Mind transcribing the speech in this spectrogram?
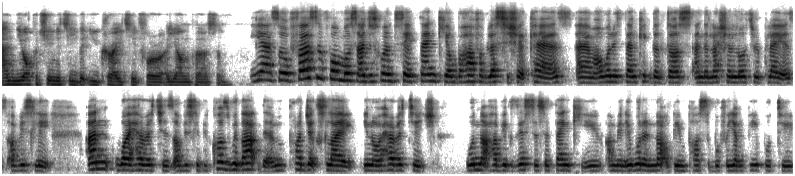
and the opportunity that you created for a young person yeah, so first and foremost, I just wanted to say thank you on behalf of Leicestershire Cares. Um, I want to thank Kick the Dust and the National Lottery players, obviously, and Why Heritage, obviously, because without them, projects like, you know, Heritage would not have existed. So thank you. I mean, it would have not been possible for young people to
